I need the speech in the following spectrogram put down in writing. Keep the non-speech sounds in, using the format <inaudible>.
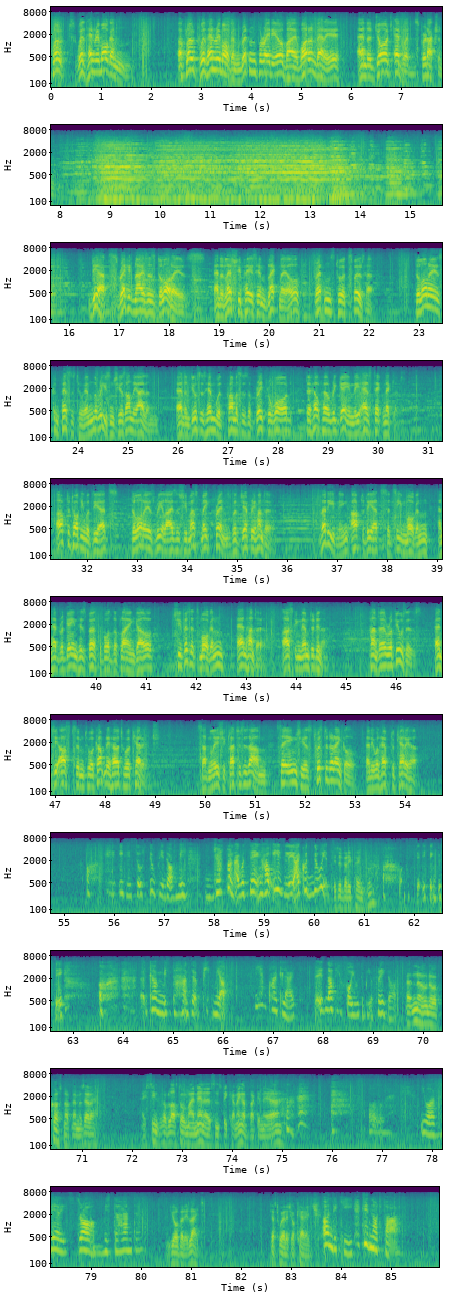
Afloat with Henry Morgan. Afloat with Henry Morgan, written for radio by Warren Barry and a George Edwards production. Diaz recognizes Dolores, and unless she pays him blackmail, threatens to expose her. Dolores confesses to him the reason she is on the island and induces him with promises of great reward to help her regain the Aztec necklet. After talking with Diaz, Dolores realizes she must make friends with Jeffrey Hunter. That evening, after Diaz had seen Morgan and had regained his berth aboard the Flying Gull, she visits Morgan and Hunter, asking them to dinner. Hunter refuses, and she asks him to accompany her to her carriage. Suddenly, she clutches his arm, saying she has twisted her ankle and he will have to carry her. It is so stupid of me. Just when I was saying how easily I could do it. Is it very painful? Oh, what a silly thing to say. Oh, come, Mr. Hunter, pick me up. I am quite light. There is nothing for you to be afraid of. Uh, no, no, of course not, mademoiselle. I, I seem to have lost all my manners since becoming a buccaneer. Oh, oh you are very strong, Mr. Hunter. And you're very light. Just where is your carriage? On the quay. It is not far.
